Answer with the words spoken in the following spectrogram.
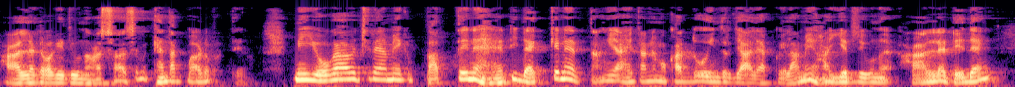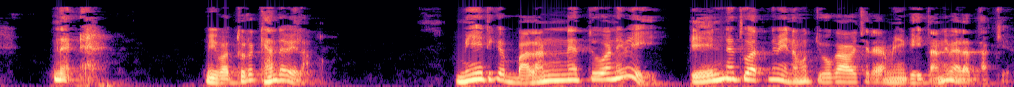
හාල්ලට වගේ තියුණු ආස්වාසෙම කැඳක් බාඩපත් වෙනවා. මේ යෝගාවචරය මේකපත් වෙන හැටි දැක්කේ නැත්නම් එයා හිතන්නේ මොකද්ද ඕ ඉන්ද්‍රජාලයක් වෙලා මේ හයියට තියුණු හාල්ලටේ දැන් නැහැ. මේ වතුර කැඳ වෙලා. මේ ටික බලන්නේ නැතුව නෙවෙයි, පේන්නේ නැතුවත් නෙවෙයි. නමුත් යෝගාවචරය මේක හිතන්නේ වැරද්දක් කියලා.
